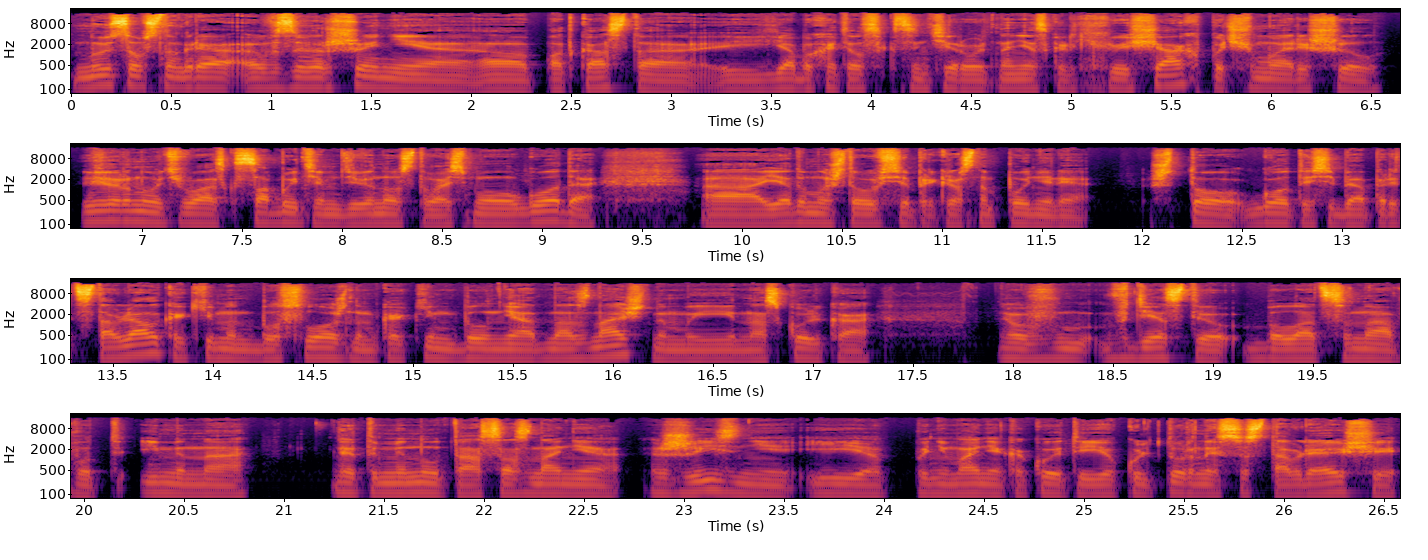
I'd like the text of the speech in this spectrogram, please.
Ну и, собственно говоря, в завершении э, подкаста я бы хотел сакцентировать на нескольких вещах, почему я решил вернуть вас к событиям 98 -го года. Э, я думаю, что вы все прекрасно поняли, что год из себя представлял, каким он был сложным, каким был неоднозначным и насколько в, в детстве была цена вот именно эта минута осознания жизни и понимания какой-то ее культурной составляющей,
